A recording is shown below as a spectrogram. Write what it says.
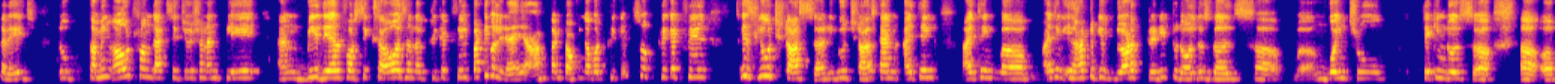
courage to coming out from that situation and play and be there for six hours on the cricket field, particularly I'm talking about cricket. So cricket field is huge task, sir, huge task. And I think I think uh, I think you have to give a lot of credit to the, all those girls uh, uh, going through taking those uh, uh, uh,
